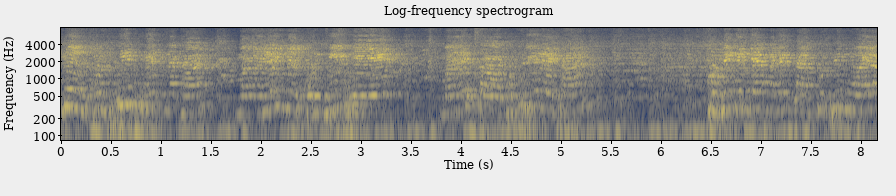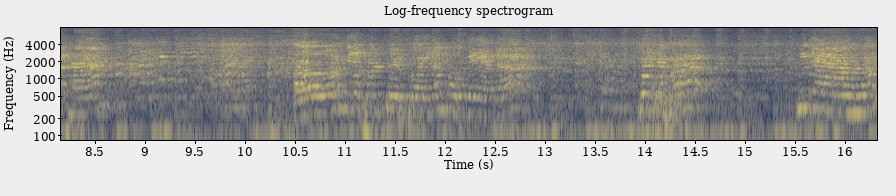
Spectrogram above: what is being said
หนึ่งคุณพี่เพชรนะคะหมายเลขหนึ่งคุณพี่เพชรหมายเลขสองคุณพี่อะไรคะคุณพี่กันแย้มหมายเลขสามคุณพี่มวยเหรอคะเออมีคนสวยๆนะหมูแปดนะโดยเฉพาะพี่ดาวเนาะ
